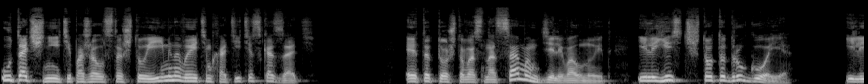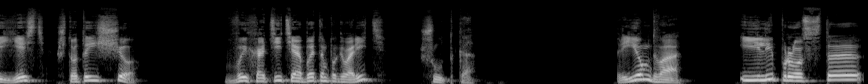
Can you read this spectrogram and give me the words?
Уточните, пожалуйста, что именно вы этим хотите сказать. Это то, что вас на самом деле волнует, или есть что-то другое? Или есть что-то еще? Вы хотите об этом поговорить? Шутка. Прием 2. Или просто...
